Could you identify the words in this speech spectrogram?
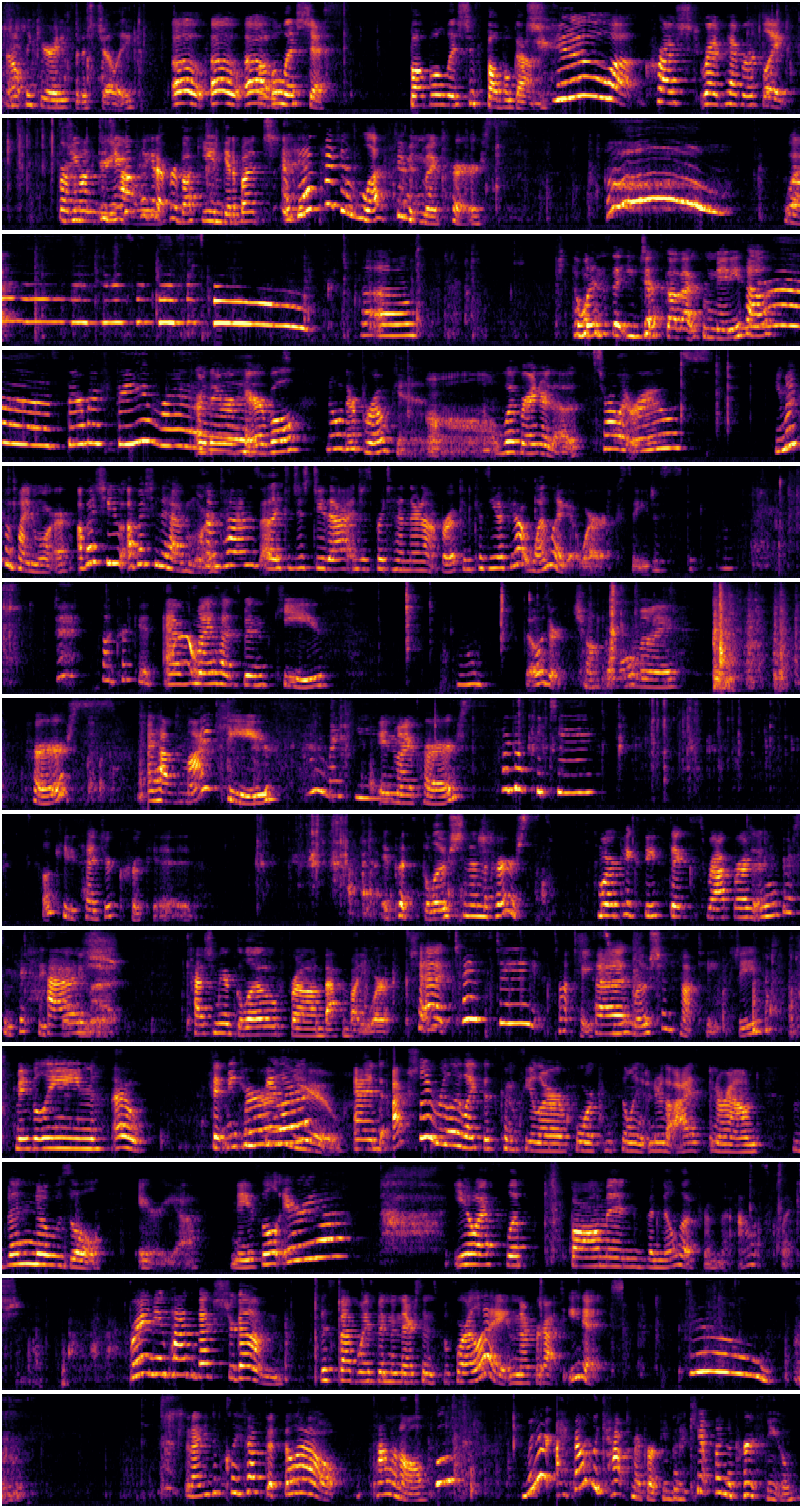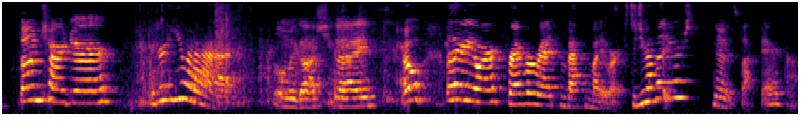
I don't think you're ready for this jelly. Oh, oh, oh. Bubblicious. Bubblicious bubble gum. Two crushed red pepper flakes from Did you, Hungry did you go pick it up for Bucky and get a bunch? I guess I just left him in my purse. oh, What? my favorite sunglasses broke. Uh-oh. The ones that you just got back from Nanny's house? My favorite. Are they repairable? No, they're broken. Aw, what brand are those? Charlotte Russe. You might come find more. I'll bet you. I'll bet you they have more. Sometimes I like to just do that and just pretend they're not broken because you know if you got one leg at work, so you just stick it. on. It's not crooked. I have my husband's keys, Well, those are chunkable. my purse. I have my keys Ooh, my keys. in my purse. Hello, kitty. Kitty's head, you're crooked. It puts the lotion in the purse. More pixie sticks wrappers. I think there's some pixie stick in that. Cashmere Glow from Bath and Body Works. Check. It's tasty. It's not tasty. Check. Lotion's not tasty. Maybelline Oh, Fit Me where Concealer. are you? And actually I really like this concealer for concealing under the eyes and around the nasal area. Nasal area? EOS Lip Balm and Vanilla from the Alice collection. Brand new pack of extra gum. This bad boy's been in there since before LA and I forgot to eat it. Pills. that I need to clean up that fell out. Tylenol. Where? I found the cap to my perfume, but I can't find the perfume. Phone charger. Where are you at? Oh my gosh, you guys. Oh, oh, there you are. Forever Red from Bath and Body Works. Did you have that yours? No, it's back there. Oh.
